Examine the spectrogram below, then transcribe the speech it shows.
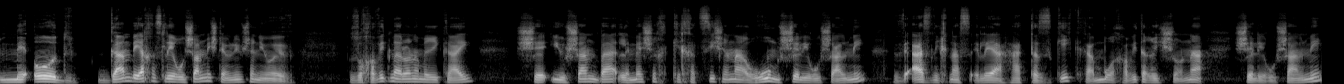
מאוד, גם ביחס לירושלמי שאתם יודעים שאני אוהב. זו חבית מאלון אמריקאי, שיושן בה למשך כחצי שנה רום של ירושלמי, ואז נכנס אליה התזקיק, כאמור החבית הראשונה של ירושלמי,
